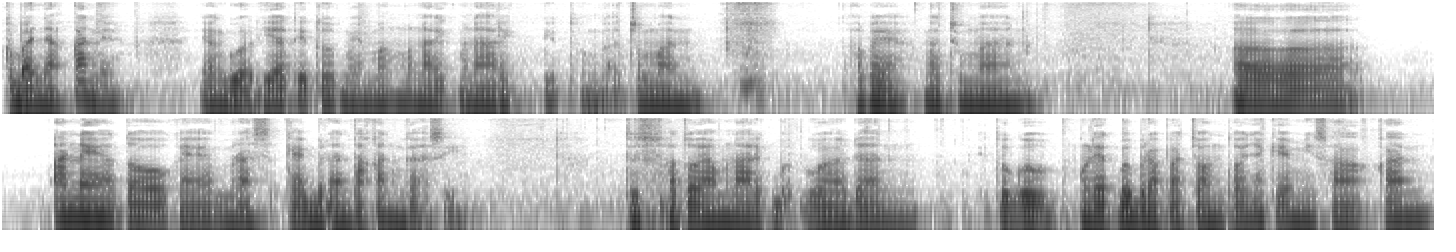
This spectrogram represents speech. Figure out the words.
kebanyakan ya yang gue lihat itu memang menarik menarik gitu. Nggak cuman apa ya nggak cuman uh, aneh atau kayak beras kayak berantakan nggak sih itu satu yang menarik buat gue dan itu gue melihat beberapa contohnya kayak misalkan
